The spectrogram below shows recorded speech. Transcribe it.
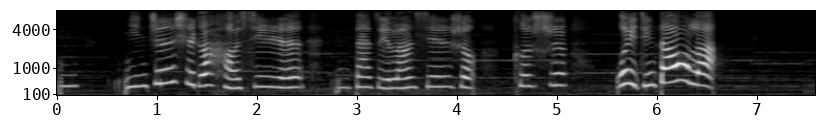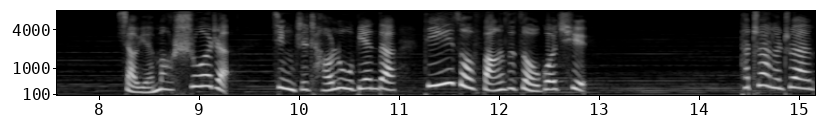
嗯，您真是个好心人，大嘴狼先生。可是我已经到了。小圆帽说着，径直朝路边的第一座房子走过去。他转了转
